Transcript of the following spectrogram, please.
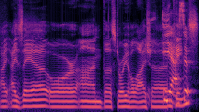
Isaiah or on the story of Elijah? yeah. Kings? So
